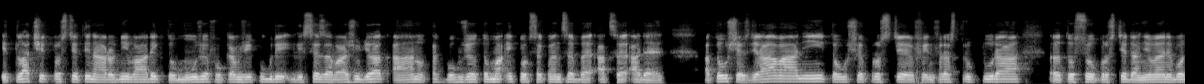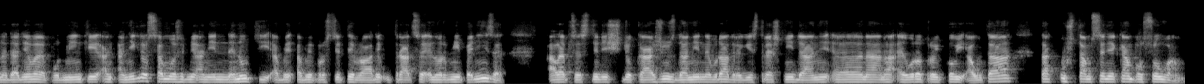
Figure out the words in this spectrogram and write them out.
i tlačit prostě ty národní vlády k tomu, že v okamžiku, kdy, kdy se zavážu dělat A, no tak bohužel to má i konsekvence B a C a D. A to už je vzdělávání, to už je prostě v infrastruktura, e, to jsou prostě daňové nebo nedaňové podmínky a, a nikdo samozřejmě ani nenutí, aby, aby prostě ty vlády utrácely enormní peníze ale přesně když dokážu zdanit nebo dát registrační daň eh, na, na euro trojkový auta, tak už tam se někam posouvám.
